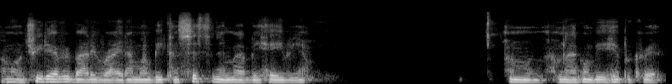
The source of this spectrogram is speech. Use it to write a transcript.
I'm going to treat everybody right. I'm going to be consistent in my behavior. I'm, I'm not going to be a hypocrite.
